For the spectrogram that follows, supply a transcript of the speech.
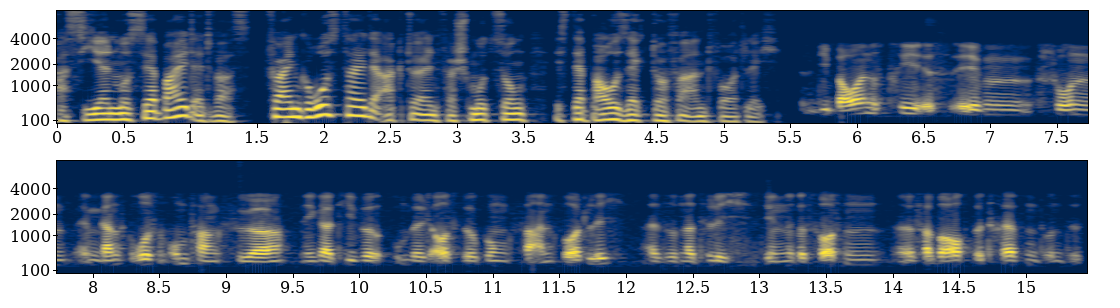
Passieren muss sehr bald etwas. Für einen Großteil der aktuellen Verschmutzung ist der Bausektor verantwortlich. Die Bauindustrie ist eben schon im ganz großen Umfang für negative Umweltauswirkungen verantwortlich. Also natürlich den Ressourcenverbrauch betreffend und das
